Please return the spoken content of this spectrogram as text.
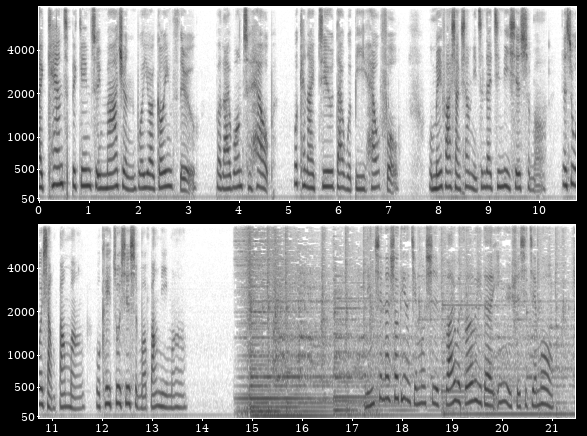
I can't begin to imagine what you are going through, but I want to help. What can I do that would be helpful? 我没法想象你正在经历些什么，但是我想帮忙。我可以做些什么帮你吗？您现在收听的节目是《Fly with Lily》的英语学习节目，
